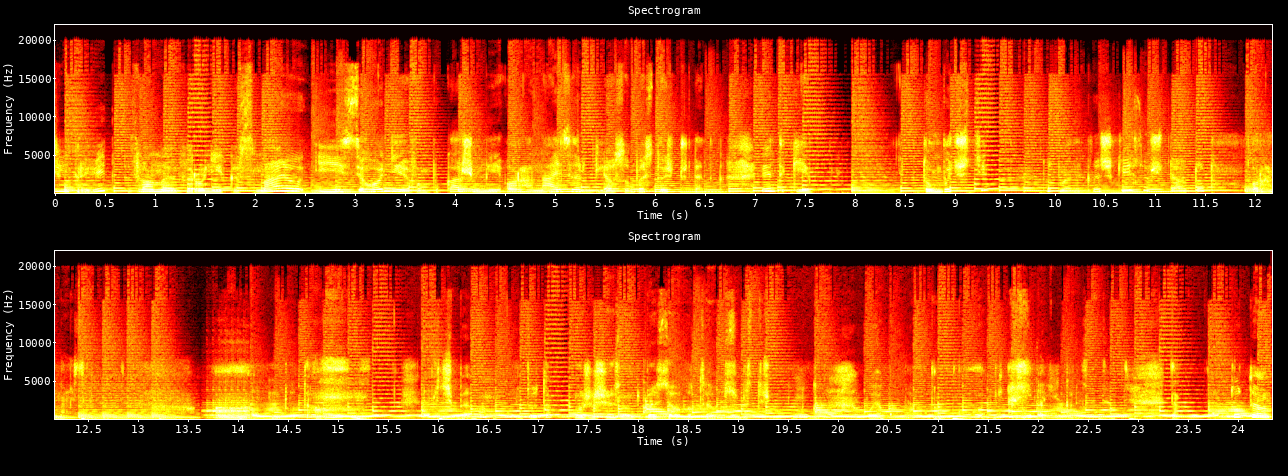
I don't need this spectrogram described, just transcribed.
Всім привіт! З вами Вероніка Смайл і сьогодні я вам покажу мій органайзер для особистого щоденника. Він такий в тумбочці. Тут в мене книжки і зошити, а тут органайзер. А ну, тут причепила. І тут може ще знадобиться оце особистий щоденник. Бо я красити. Так, тут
